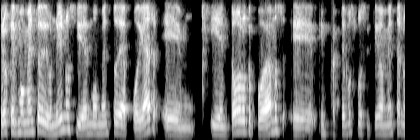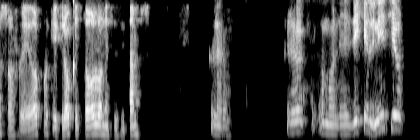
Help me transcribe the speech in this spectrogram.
creo que es momento de unirnos y es momento de apoyar em, y en todo lo que podamos eh, impactemos positivamente a nuestro alrededor porque creo que todo lo necesitamos. Claro. Creo que como les dije al inicio,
